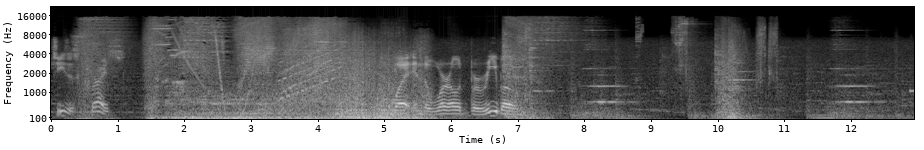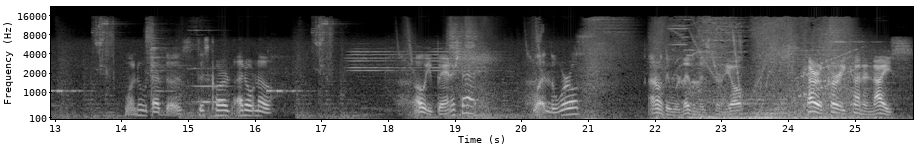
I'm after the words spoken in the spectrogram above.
Jesus Christ. What in the world? Baribo. Wonder what that does. This card, I don't know. Oh, he banished that? What in the world? I don't think we're living this turn, y'all. Karakuri kinda nice.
